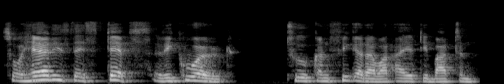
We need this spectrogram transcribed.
So here is the steps required to configure our IoT button.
